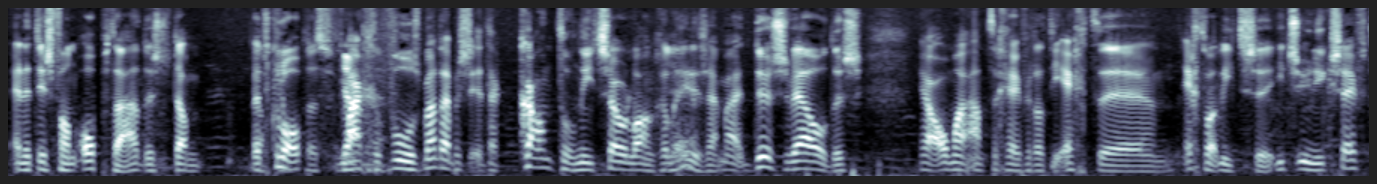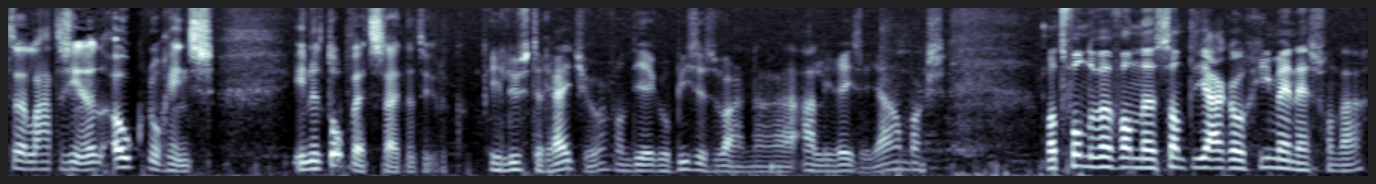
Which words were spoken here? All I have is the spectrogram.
En het is van Opta, dus dan het klopt, dat, maar ja. gevoels, maar dat, dat, kan toch niet zo lang geleden zijn. Maar dus wel, dus ja, om maar aan te geven dat hij echt, uh, echt wel iets, uh, iets unieks heeft uh, laten zien. En ook nog eens in een topwedstrijd natuurlijk. Illustre rijtje hoor, van Diego Biseswar naar Ali Reza Jarenbaks. Wat vonden we van Santiago Jiménez vandaag?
